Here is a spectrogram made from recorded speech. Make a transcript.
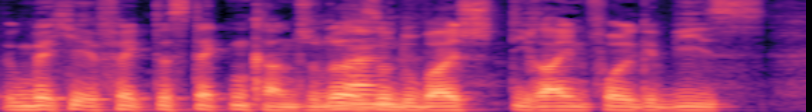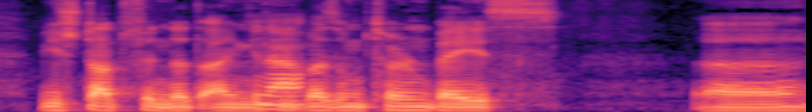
irgendwelche Effekte stacken kannst, oder? Nein. Also du weißt die Reihenfolge, wie es wie stattfindet eigentlich, genau. bei so einem Turn-Base äh,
